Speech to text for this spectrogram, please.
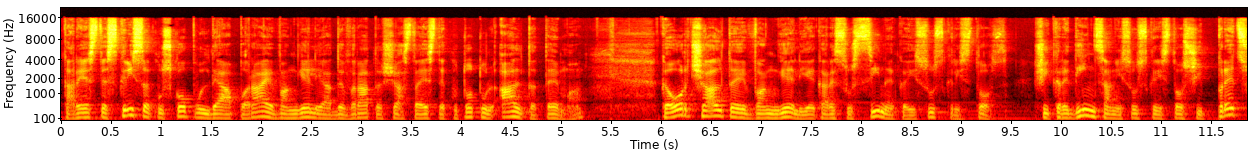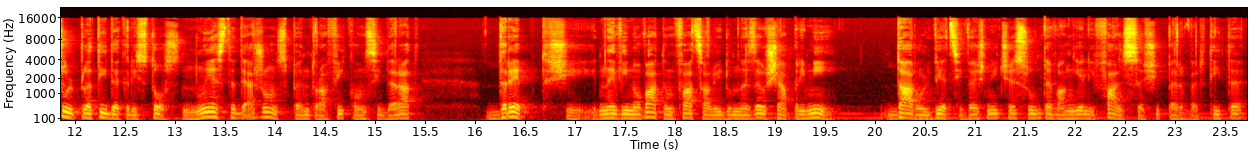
care este scrisă cu scopul de a apăra Evanghelia adevărată și asta este cu totul altă temă, că orice altă Evanghelie care susține că Iisus Hristos și credința în Iisus Hristos și prețul plătit de Hristos nu este de ajuns pentru a fi considerat drept și nevinovat în fața lui Dumnezeu și a primi darul vieții veșnice sunt evanghelii false și pervertite,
